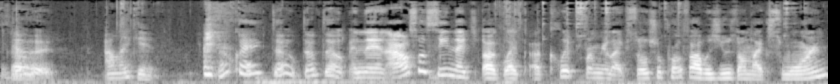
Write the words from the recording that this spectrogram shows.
So Good. I like it. Okay, dope, dope, dope. And then I also seen that uh, like a clip from your like social profile was used on like Swarm.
